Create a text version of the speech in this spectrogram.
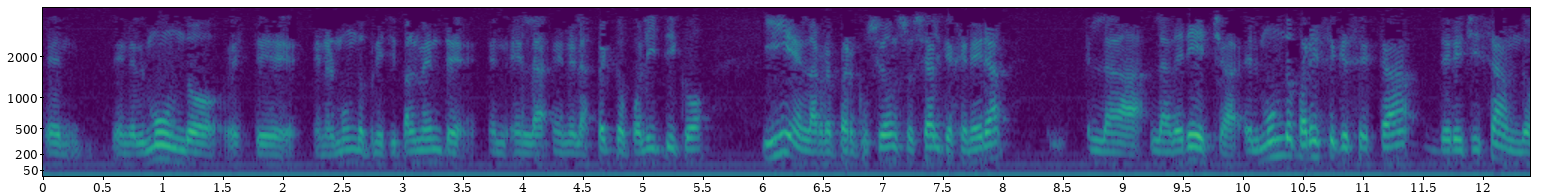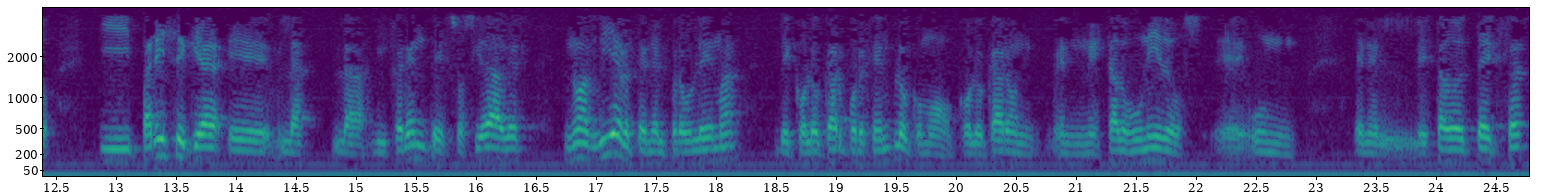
en, en el mundo, este, en el mundo principalmente en, en, el aspecto político y en la repercusión social que genera la, la, derecha. El mundo parece que se está derechizando y parece que eh, las diferentes sociedades no advierten el problema de colocar, por ejemplo, como colocaron en Estados Unidos, eh, en el estado de Texas,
